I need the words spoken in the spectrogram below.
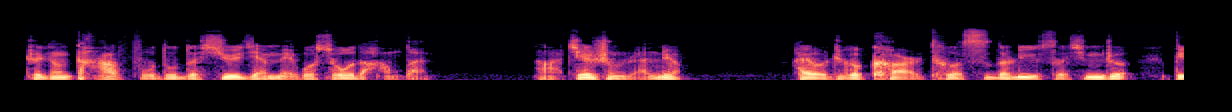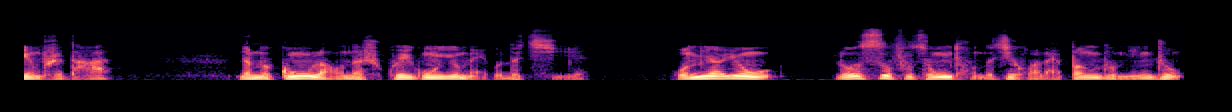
这将大幅度的削减美国所有的航班，啊，节省燃料。还有这个科尔特斯的绿色新政并不是答案。那么功劳呢是归功于美国的企业。我们要用罗斯福总统的计划来帮助民众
